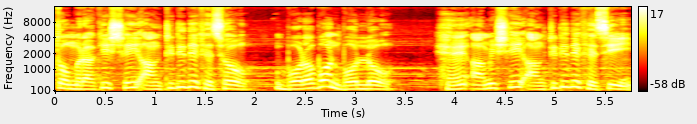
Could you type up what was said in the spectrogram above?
তোমরা কি সেই আংটিটি দেখেছ? বড় বোন বলল হ্যাঁ আমি সেই আংটিটি দেখেছি।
